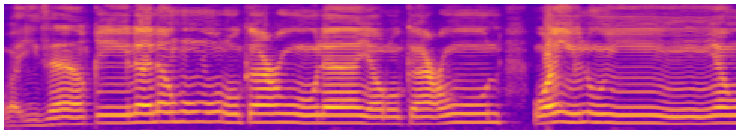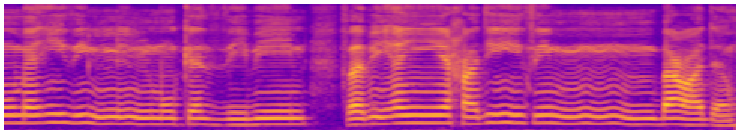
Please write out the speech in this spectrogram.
واذا قيل لهم اركعوا لا يركعون. ويل يومئذ للمكذبين. فباي حديث بعده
